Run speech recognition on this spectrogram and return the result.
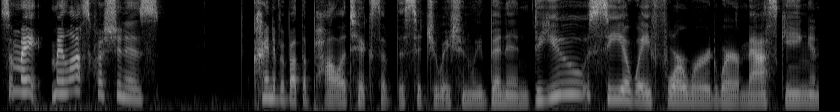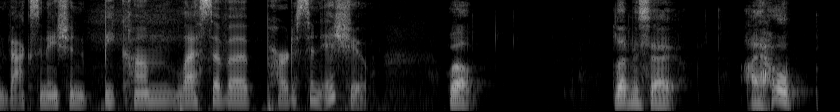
So my my last question is kind of about the politics of the situation we've been in. Do you see a way forward where masking and vaccination become less of a partisan issue? Well, let me say, I hope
